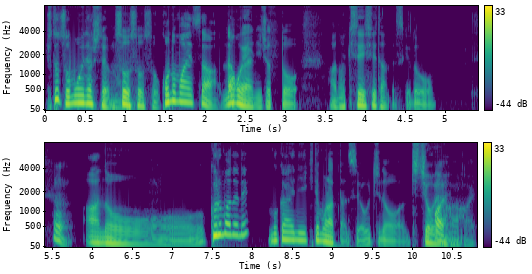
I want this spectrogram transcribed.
一つ思い出したよ。うんそうそうそう。この前さ、名古屋にちょっと、あの、帰省してたんですけど、うん。あのー車でね、迎えに来てもらったんですよ。うちの父親が。はいはいはい。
